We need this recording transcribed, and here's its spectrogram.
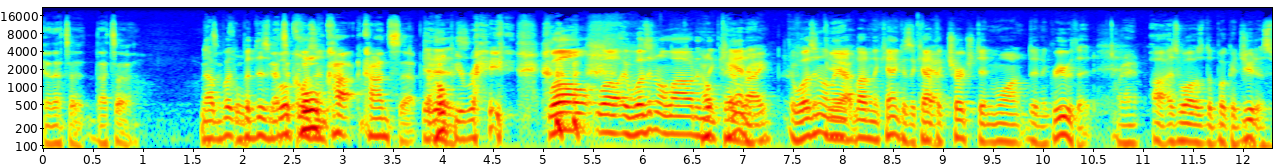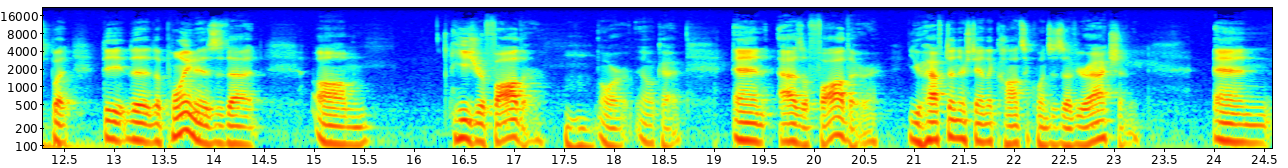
yeah, that's a that's a No, that's but cool- but this that's a cool co- concept. I hope is. you're right. well, well, it wasn't allowed in the canon. right. It wasn't only Yeah. allowed in the canon because the Catholic Yeah. Church didn't want didn't agree with it, right. uh, as well as the Book of Judas. But the the, the point is that um, he's your father, Mm-hmm. or okay, and as a father, you have to understand the consequences of your action, and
